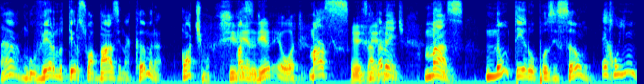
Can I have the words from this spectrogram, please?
Né? Um governo ter sua base na Câmara, ótimo. Se Mas- vender é outro. mas, exatamente. Mas não ter oposição é ruim,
